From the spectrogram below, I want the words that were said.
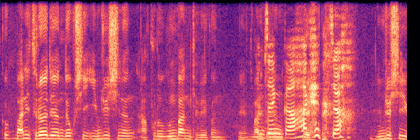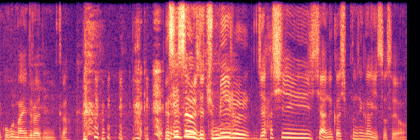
그 많이 들어야 되는데 혹시 임주 씨는 앞으로 음반 계획은 네, 언젠가 들으면- 네, 하겠죠. 임주 씨 곡을 많이 들어야 되니까 슬슬 이제 준비를 이제 하시지 않을까 싶은 생각이 있어서요.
